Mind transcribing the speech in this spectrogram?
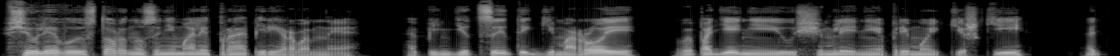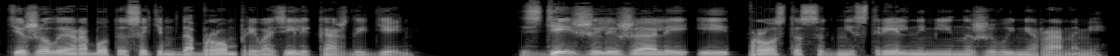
Всю левую сторону занимали прооперированные. Аппендициты, геморрои, выпадение и ущемление прямой кишки, от тяжелой работы с этим добром привозили каждый день. Здесь же лежали и просто с огнестрельными и ножевыми ранами.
